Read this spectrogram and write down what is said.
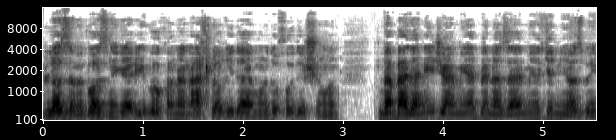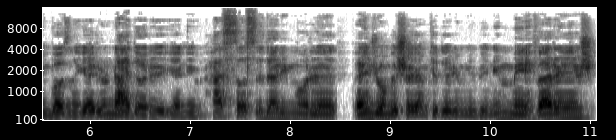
لازم بازنگری بکنن اخلاقی در مورد خودشون و بدنه جمعیت به نظر میاد که نیاز به این بازنگری رو نداره. یعنی حساسه در این مورد و این جنبش هم که داریم می‌بینیم محورش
